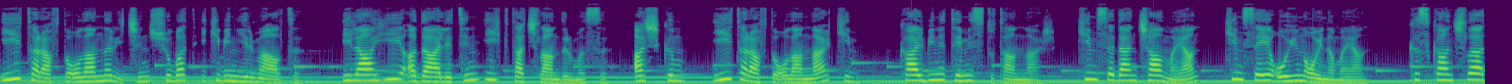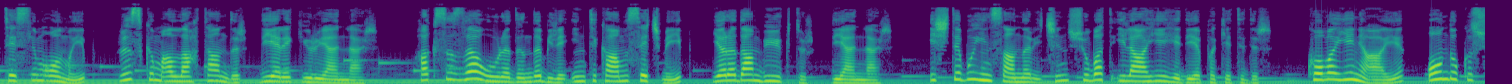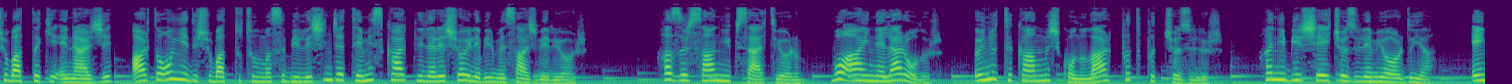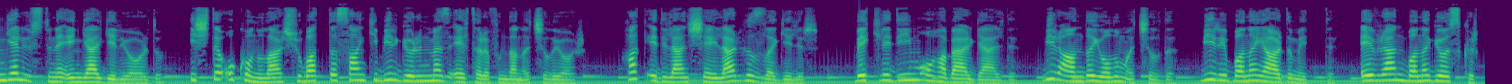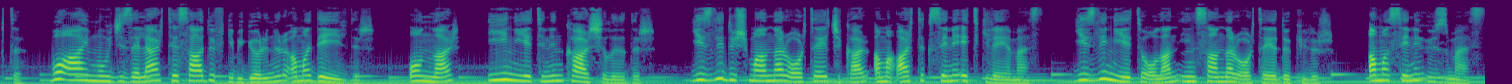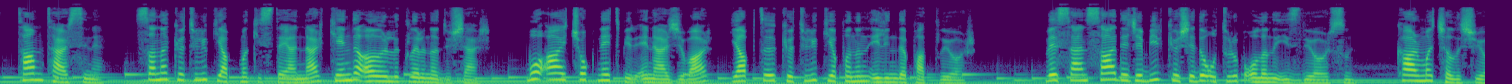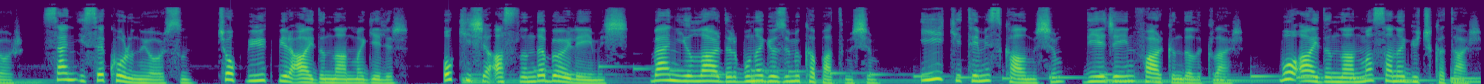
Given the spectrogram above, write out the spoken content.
İyi tarafta olanlar için Şubat 2026. İlahi adaletin ilk taçlandırması. Aşkım, iyi tarafta olanlar kim? Kalbini temiz tutanlar. Kimseden çalmayan, kimseye oyun oynamayan. Kıskançlığa teslim olmayıp, rızkım Allah'tandır diyerek yürüyenler. Haksızlığa uğradığında bile intikamı seçmeyip, yaradan büyüktür diyenler. İşte bu insanlar için Şubat ilahi hediye paketidir. Kova yeni ayı, 19 Şubat'taki enerji, artı 17 Şubat tutulması birleşince temiz kalplilere şöyle bir mesaj veriyor. Hazırsan yükseltiyorum. Bu ay neler olur? Önü tıkanmış konular pıt pıt çözülür. Hani bir şey çözülemiyordu ya. Engel üstüne engel geliyordu. İşte o konular Şubat'ta sanki bir görünmez el tarafından açılıyor. Hak edilen şeyler hızla gelir. Beklediğim o haber geldi. Bir anda yolum açıldı. Biri bana yardım etti. Evren bana göz kırptı. Bu ay mucizeler tesadüf gibi görünür ama değildir. Onlar, iyi niyetinin karşılığıdır. Gizli düşmanlar ortaya çıkar ama artık seni etkileyemez. Gizli niyeti olan insanlar ortaya dökülür. Ama seni üzmez. Tam tersine. Sana kötülük yapmak isteyenler kendi ağırlıklarına düşer. Bu ay çok net bir enerji var, yaptığı kötülük yapanın elinde patlıyor. Ve sen sadece bir köşede oturup olanı izliyorsun. Karma çalışıyor. Sen ise korunuyorsun. Çok büyük bir aydınlanma gelir. O kişi aslında böyleymiş. Ben yıllardır buna gözümü kapatmışım. İyi ki temiz kalmışım diyeceğin farkındalıklar. Bu aydınlanma sana güç katar.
